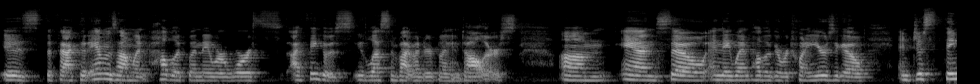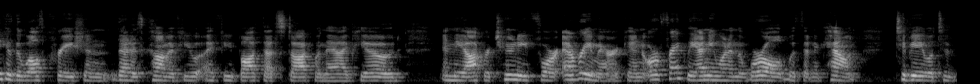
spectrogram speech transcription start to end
is the fact that amazon went public when they were worth i think it was less than 500 million dollars um, and so and they went public over 20 years ago and just think of the wealth creation that has come if you if you bought that stock when they ipo'd and the opportunity for every American, or frankly anyone in the world with an account, to be able to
